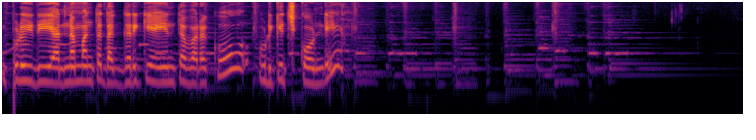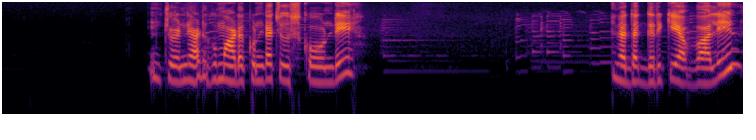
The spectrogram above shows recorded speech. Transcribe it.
ఇప్పుడు ఇది అన్నం అంతా దగ్గరికి అయ్యేంత వరకు ఉడికించుకోండి. చూడండి అడుగు మాడకుండా చూసుకోండి. ఇలా దగ్గరికి అవ్వాలి.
